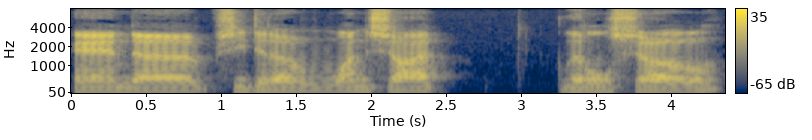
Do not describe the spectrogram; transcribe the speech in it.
And uh, she did a one shot little show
